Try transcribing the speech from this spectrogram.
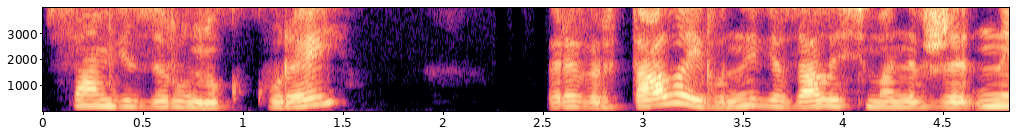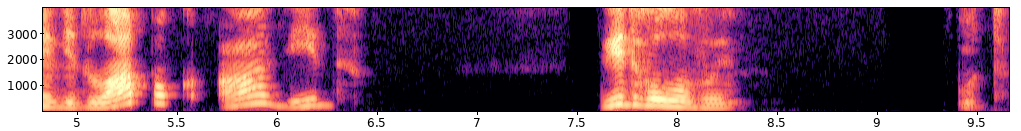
сам візерунок курей перевертала, і вони в'язались у мене вже не від лапок, а від, від голови. От.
